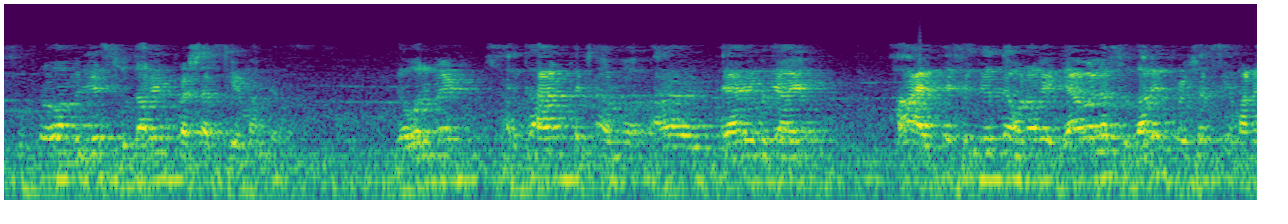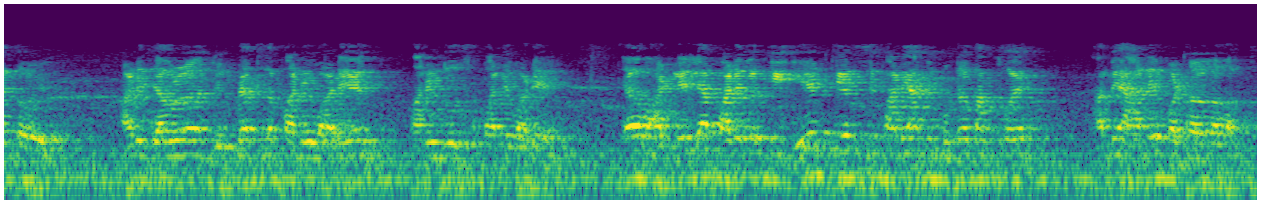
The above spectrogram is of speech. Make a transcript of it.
सुप्रमा म्हणजे सुधारित प्रशासकीय मान्यता गव्हर्नमेंट सरकार त्याच्या तयारीमध्ये आहे. हा ऐतिहासिक निर्णय होणार आहे. ज्या वेळेला सुधारित प्रशासकीय मान्यता होईल आणि ज्या वेळेला जिल्ह्यातलं पाणी वाढेल पाणी डोसं पाणी वाढेल त्या वाढलेल्या पाण्यावरती एक टीएमसी पाणी आम्ही कुठं मागतोय आम्ही आणे पठाराला मागतो.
